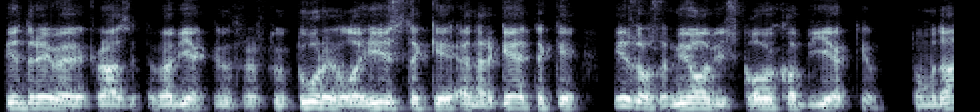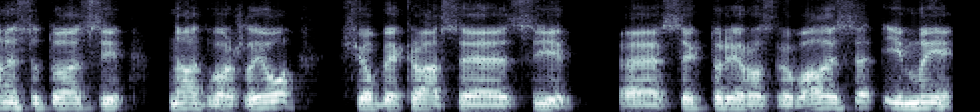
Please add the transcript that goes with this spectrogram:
підриви якраз в об'єктів інфраструктури, логістики, енергетики і зрозуміло військових об'єктів. Тому в даній ситуації надважливо, щоб якраз е, ці е, сектори розвивалися, і ми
